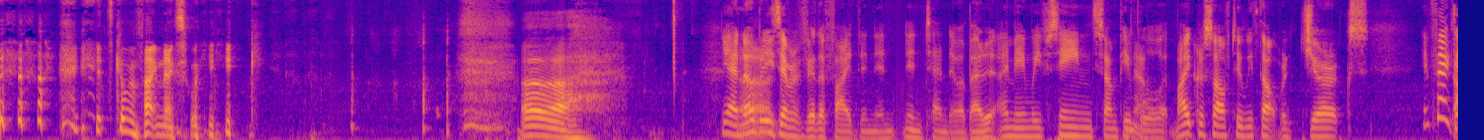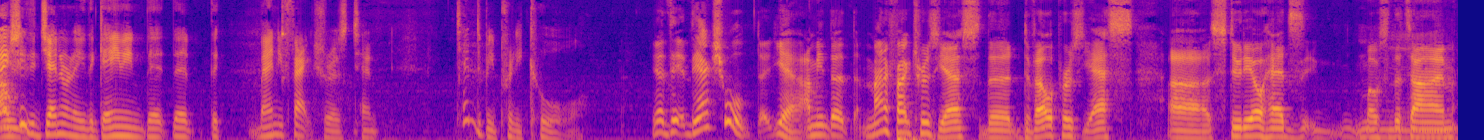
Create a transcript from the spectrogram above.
it's coming back next week. Uh, Yeah, nobody's ever vilified the Nin- Nintendo about it. I mean, we've seen some people No. at Microsoft who we thought were jerks. In fact, Um, actually, the, generally the gaming the, the the manufacturers tend tend to be pretty cool. Yeah, the the actual yeah. I mean, the, the manufacturers, yes. The developers, yes. Uh, studio heads, most of the time.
